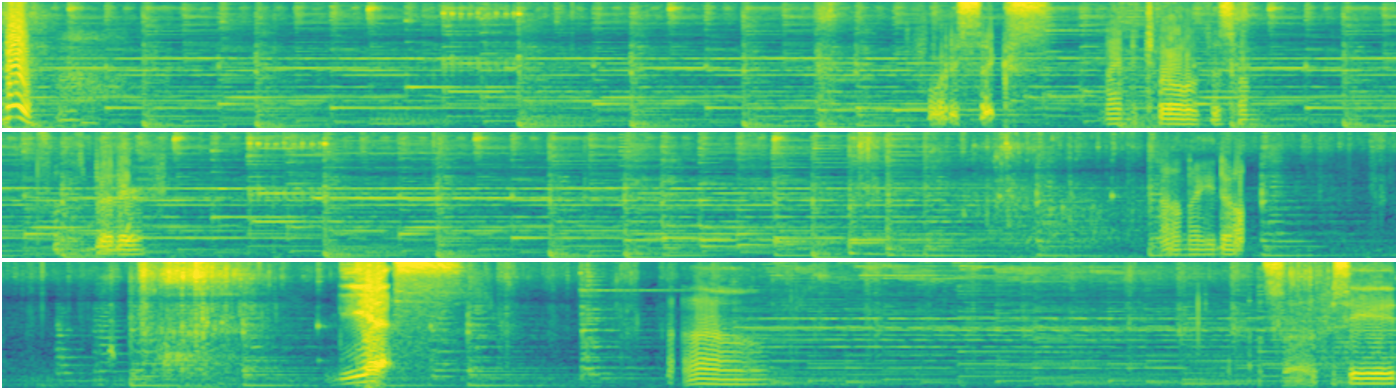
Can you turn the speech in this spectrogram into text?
No! Nine to twelve. This one. This one's better. Oh no, you don't. Yes. Um. So proceed.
